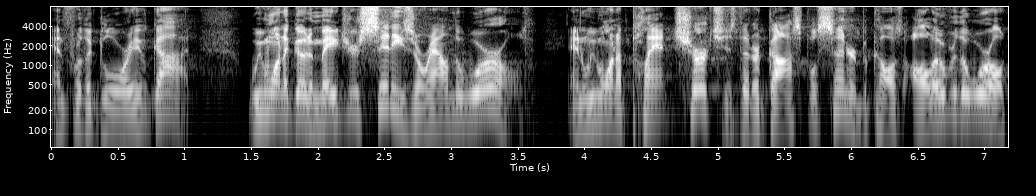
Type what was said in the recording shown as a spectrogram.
and for the glory of God. We want to go to major cities around the world. And we want to plant churches that are gospel centered because all over the world,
